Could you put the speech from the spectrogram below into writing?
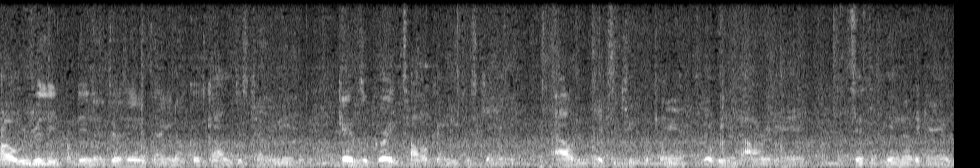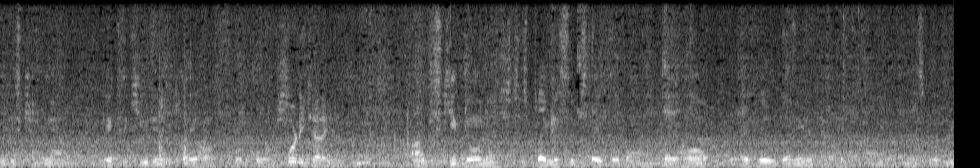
Oh, we really didn't address anything. You know, Coach Collins just came in, gave us a great talk, and we just came out and executed the plan that we had already had since the beginning of the game. We just came out, executed, and played hard for the course. What did he tell you? Uh, just keep doing this. Just play Mississippi State football. Play hard. Play physical and anything. You know, that's what we.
